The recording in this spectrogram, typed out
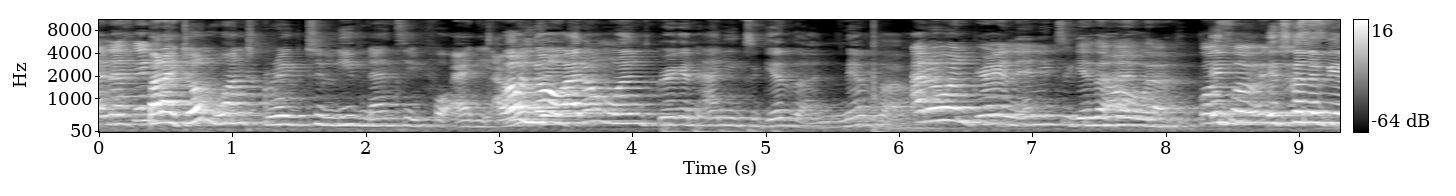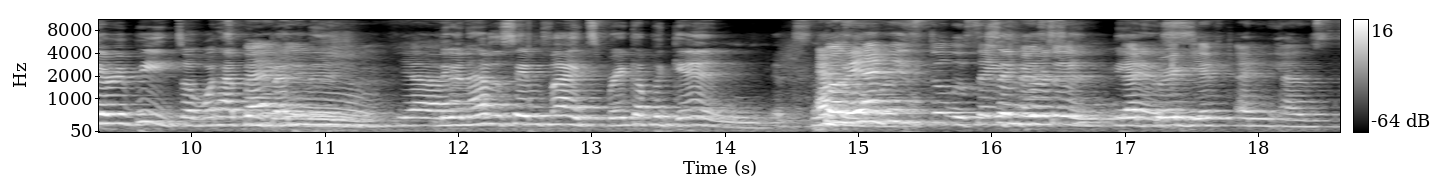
and I think But I don't want Greg to leave Nancy for Annie. I Oh want no, Greg- I don't want Greg and Annie together. Never. I don't want Greg and Annie together No. either. It- Also, it's gonna be a repeat of what happened back, back then. yeah. They're gonna have the same fights, break up again. And Because Ben- gonna is still the same, Same person, person, that yes. Greg left Annie as.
